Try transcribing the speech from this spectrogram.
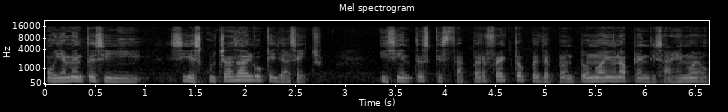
obviamente si, si escuchas algo que ya has hecho y sientes que está perfecto, pues de pronto no hay un aprendizaje nuevo,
